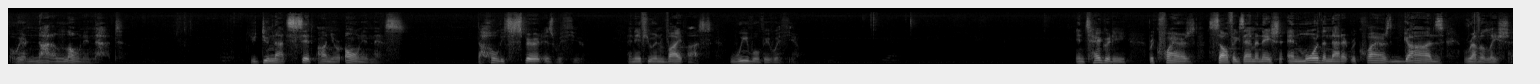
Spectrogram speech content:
But we are not alone in that. You do not sit on your own in this. The Holy Spirit is with you. And if you invite us, we will be with you. Integrity requires self examination, and more than that, it requires God's revelation.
